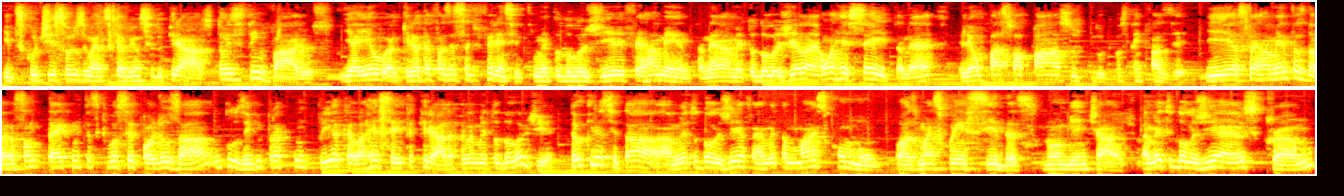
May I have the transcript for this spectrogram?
e discutir sobre os métodos que haviam sido criados. Então existem vários. E aí eu, eu queria até fazer essa diferença entre metodologia e ferramenta, né? A metodologia é uma receita, né? Ele é um passo a passo do que você tem que fazer. E as ferramentas não, elas são técnicas que você pode usar, inclusive para cumprir aquela receita criada pela metodologia. Então eu queria citar a metodologia e a ferramenta mais comum, ou as mais conhecidas no ambiente ágil. A metodologia é o Scrum.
